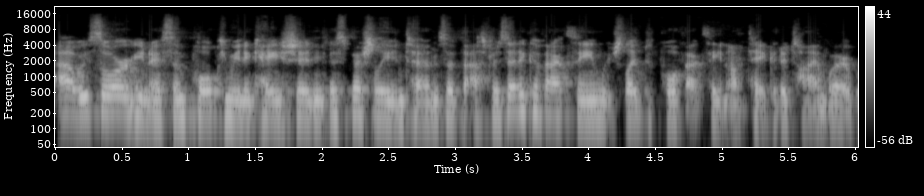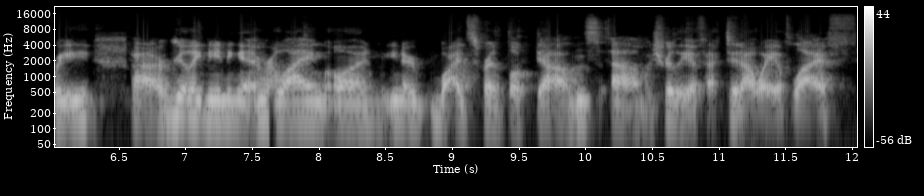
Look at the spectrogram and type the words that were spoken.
Uh, we saw, you know, some poor communication, especially in terms of the AstraZeneca vaccine, which led to poor vaccine uptake at a time where we are uh, really needing it and relying on, you know, widespread lockdowns, um, which really affected our way of life.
